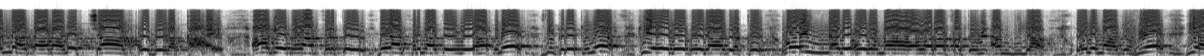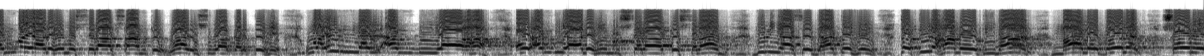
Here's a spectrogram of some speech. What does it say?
اللہ تعالیٰ نے چاند کو دے رکھا ہے۔ آگے بیان کرتے، بیان فرماتے ہوئے آپ نے ذکر کیا کہ اے لوگوں یاد رکھو وہ علماء ورثت الانبیاء علماء جو ہیں، یہ انبیاء علیہ السلام کے وارث ہوا کرتے ہیں۔ وَإِنَّ الْأَنبِيَاءَ، اور انبیاء علیہ السلام دنیا سے جاتے ہیں تو درہم و دینار، مال و دولت، سونے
